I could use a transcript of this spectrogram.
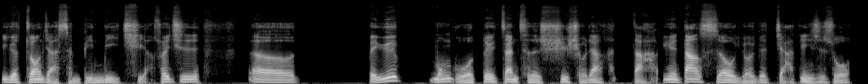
一个装甲神兵利器啊，所以其实呃，北约盟国对战车的需求量很大，因为当时候有一个假定是说，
